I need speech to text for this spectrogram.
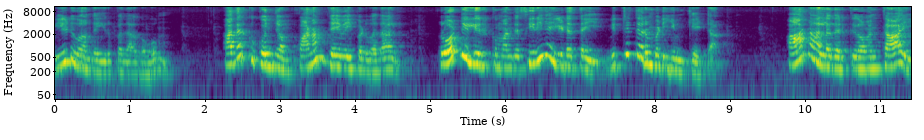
வீடு வாங்க இருப்பதாகவும் அதற்கு கொஞ்சம் பணம் தேவைப்படுவதால் ரோட்டில் இருக்கும் அந்த சிறிய இடத்தை விற்று தரும்படியும் கேட்டான். ஆனால் அதற்கு அவன் தாய்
